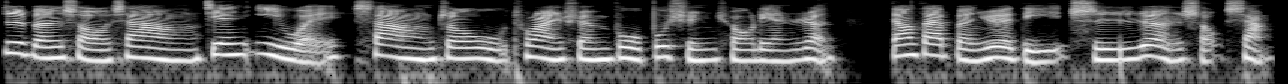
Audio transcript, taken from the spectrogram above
日本首相菅义伟上周五突然宣布不寻求连任，将在本月底辞任首相。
